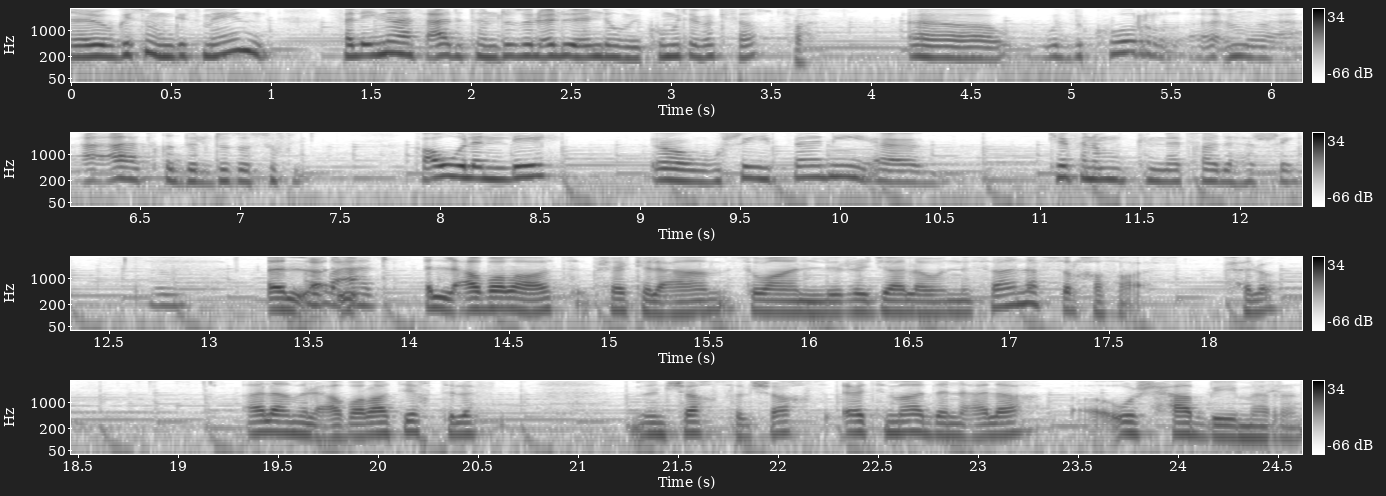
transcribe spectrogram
أنا لو قسمهم قسمين فالإناث عادة الجزء العلوي عندهم يكون متعب أكثر. صح. آه والذكور أعتقد الجزء السفلي. فأولا ليه؟ آه والشيء الثاني آه كيف أنا ممكن أتفادى هالشيء؟ العضلات بشكل عام سواء للرجال أو النساء نفس الخصائص. حلو. ألم العضلات يختلف من شخص لشخص اعتمادا على وش حاب يمرن.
